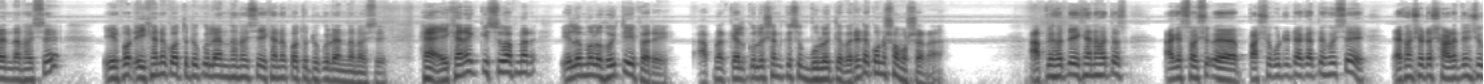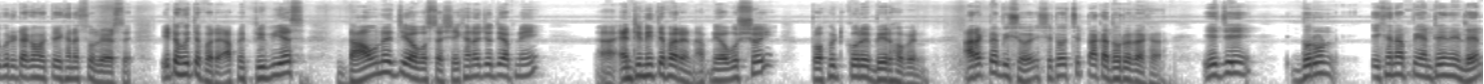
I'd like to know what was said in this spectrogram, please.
লেনদেন হয়েছে এরপর এইখানে কতটুকু লেনদেন হয়েছে, এখানে কতটুকু লেনদেন হয়েছে? হ্যাঁ এখানে কিছু আপনার এলোমেলো হইতেই পারে। আপনার ক্যালকুলেশন কিছু ভুল হইতে পারে, এটা কোনো সমস্যা না। আপনি হয়তো এখানে হয়তো আগে ছয়শো পাঁচশো কোটি টাকাতে হয়েছে, এখন সেটা সাড়ে তিনশো কোটি টাকা হয়তো এখানে চলে আসছে। এটা হইতে পারে। আপনি প্রিভিয়াস ডাউনের যে অবস্থা, সেখানে যদি আপনি অ্যান্টি নিতে পারেন, আপনি অবশ্যই প্রফিট করে বের হবেন। আরেকটা বিষয়, সেটা হচ্ছে টাকা ধরে রাখা। এই যে, ধরুন এখানে আপনি অ্যান্টি নিলেন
